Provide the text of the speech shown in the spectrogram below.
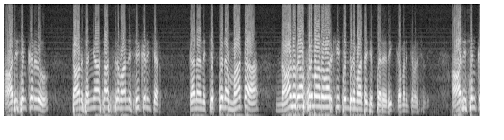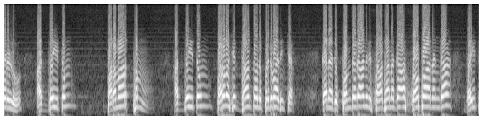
ఆదిశంకరుడు తాను సన్యాసాశ్రమాన్ని స్వీకరించారు. కానీ ఆయన చెప్పిన మాట నాలుగు ఆశ్రమాల వారికి చెందిన మాట చెప్పారు అది గమనించవలసింది. ఆదిశంకరులు అద్వైతం పరమార్థం అద్వైతం పరమ సిద్ధాంతం ప్రతిపాదించారు. కానీ అది పొందడానికి సాధనగా సోపానంగా ద్వైత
